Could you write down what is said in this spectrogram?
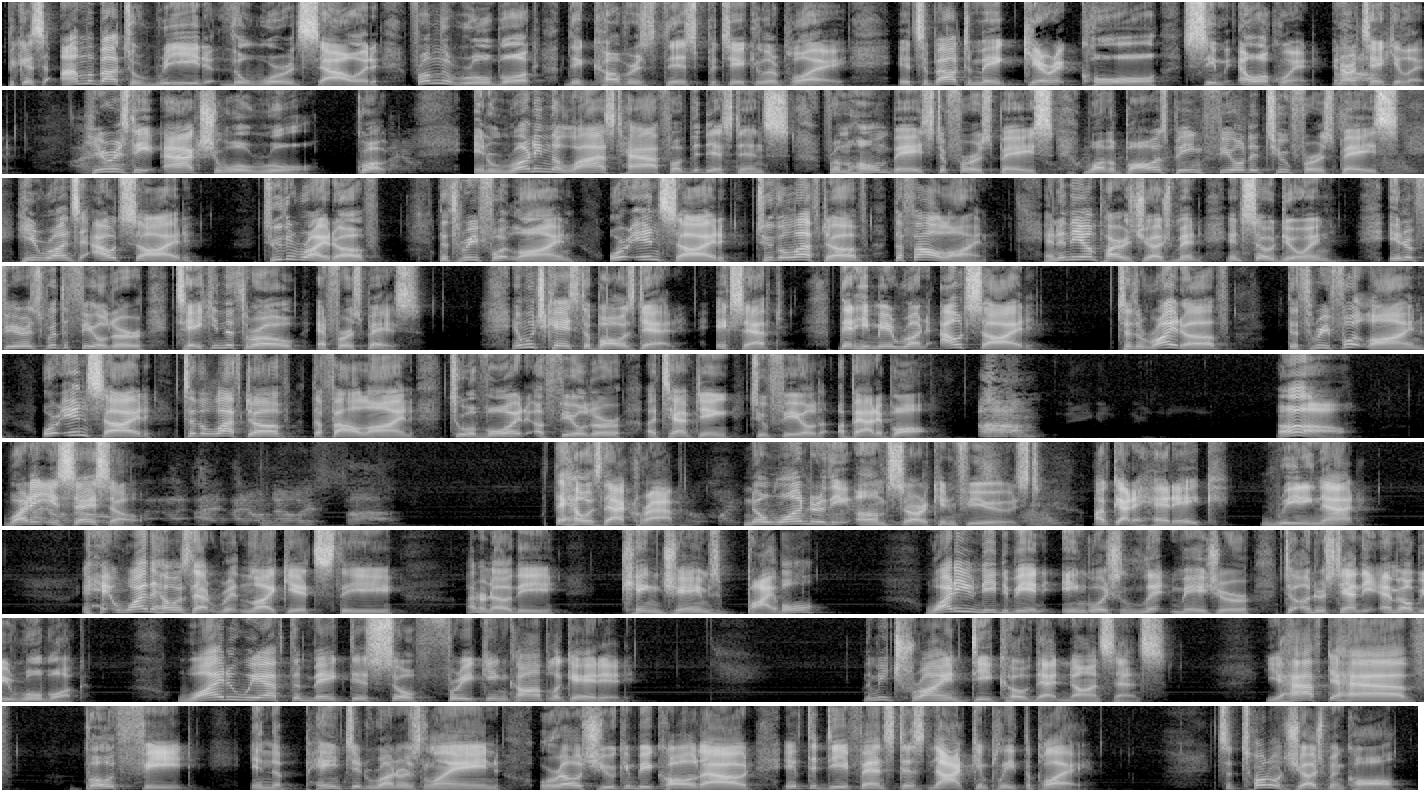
Because I'm about to read the word salad from the rule book that covers this particular play. It's about to make Gerrit Cole seem eloquent and oh. articulate. Here is the actual rule. Quote, in running the last half of the distance from home base to first base while the ball is being fielded to first base, he runs outside to the right of the three foot line or inside to the left of the foul line. And in the umpire's judgment, in so doing, interferes with the fielder taking the throw at first base. In which case, the ball is dead, except that he may run outside to the right of the three foot line or inside to the left of the foul line to avoid a fielder attempting to field a batted ball. Um, Oh, why didn't you say know- so? I, I, I don't know if. Uh, What the hell is that crap? No wonder the umps are confused. I've got a headache reading that. Why the hell is that written like it's the, I don't know, the King James Bible? Why do you need to be an English lit major to understand the MLB rulebook? Why do we have to make this so freaking complicated? Let me try and decode that nonsense. You have to have both feet in the painted runner's lane, or else you can be called out if the defense does not complete the play. It's a total judgment call,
